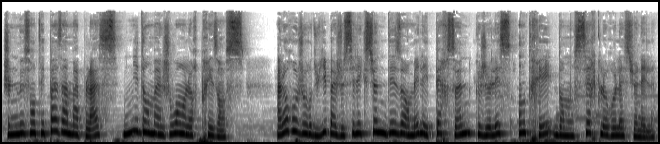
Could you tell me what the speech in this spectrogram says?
Je ne me sentais pas à ma place, ni dans ma joie en leur présence. Alors aujourd'hui, bah, je sélectionne désormais les personnes que je laisse entrer dans mon cercle relationnel.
